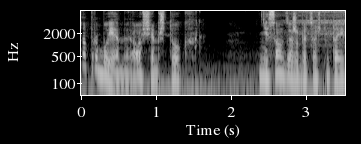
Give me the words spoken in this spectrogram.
No próbujemy, 8 sztuk. Nie sądzę, żeby coś tutaj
